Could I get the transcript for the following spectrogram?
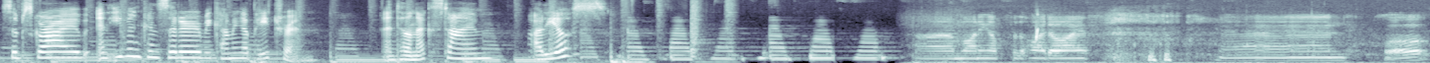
subscribe, and even consider becoming a patron. Until next time, adios! Uh, I'm lining up for the high dive. and, well,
